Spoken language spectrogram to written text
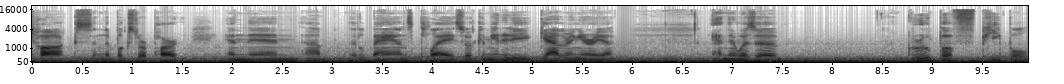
talks and the bookstore part, and then uh, little bands play. So a community gathering area. And there was a group of people,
